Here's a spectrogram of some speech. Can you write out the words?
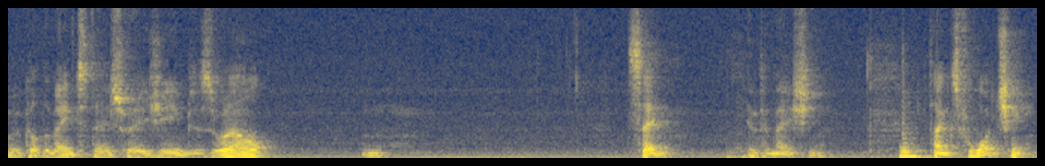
We've got the maintenance regimes as well. Same information. Thanks for watching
